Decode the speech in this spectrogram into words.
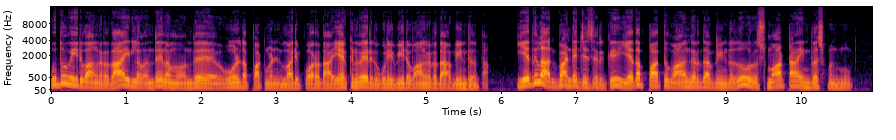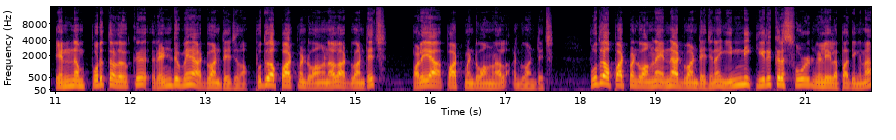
புது வீடு வாங்குறதா? இல்லை வந்து நம்ம வந்து ஓல்டு அப்பார்ட்மெண்ட் மாதிரி போகிறதா ஏற்கனவே இருக்கக்கூடிய வீடு வாங்குறதா? அப்படின்றது தான். எதில் அட்வான்டேஜஸ் இருக்குது எதை பார்த்து வாங்குறது அப்படின்றது ஒரு ஸ்மார்ட்டான இன்வெஸ்ட்மெண்ட் மூவ் என்னை பொறுத்த அளவுக்கு ரெண்டுமே அட்வான்டேஜ் தான். புது அப்பார்ட்மெண்ட் வாங்கினாலும் அட்வான்டேஜ் பழைய அப்பார்ட்மெண்ட் வாங்கினாலும் அட்வான்டேஜ் புது அப்பார்ட்மெண்ட் வாங்கினா என்ன அட்வான்டேஜ்னா இன்றைக்கி இருக்கிற சூழ்நிலையில் பார்த்தீங்கன்னா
